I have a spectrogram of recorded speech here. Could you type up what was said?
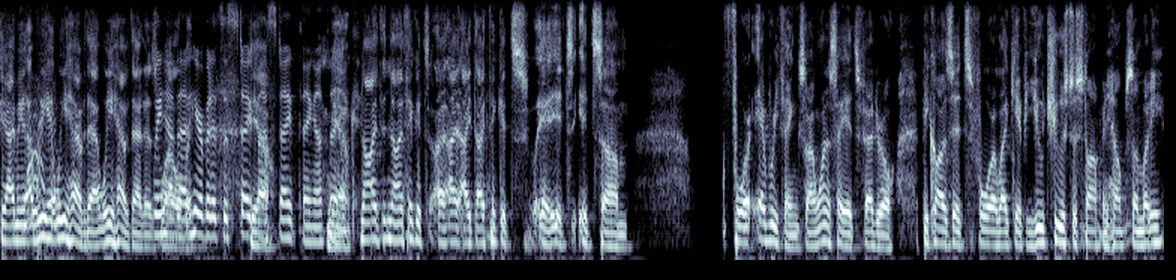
Yeah, I mean, yeah, we we have that. We have that as we well. We have that but, here, but it's a state yeah. by state thing, I think. Yeah. No, I no, I think it's I, I I think it's it's it's um for everything. So I want to say it's federal because it's for like if you choose to stop and help somebody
